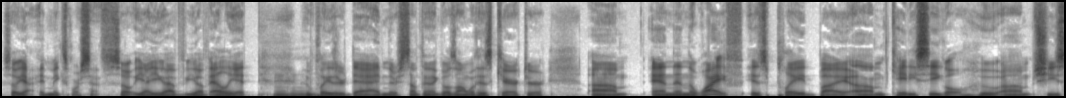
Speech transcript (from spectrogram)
So yeah, it makes more sense. So yeah, you have you have Elliot Mm-hmm. who plays her dad, and there's something that goes on with his character. Um, and then the wife is played by um, Katie Siegel, who um, she's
